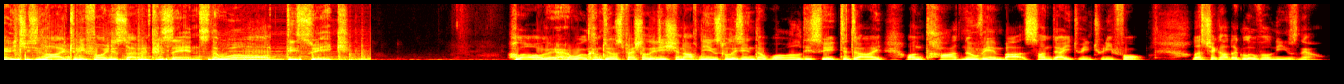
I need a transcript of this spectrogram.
AGT Live 24-7 presents The World This Week. Hello there, welcome to a special edition of News Bulletin The World This Week, today on 3rd November, Sunday 2024. Let's check out the global news now.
